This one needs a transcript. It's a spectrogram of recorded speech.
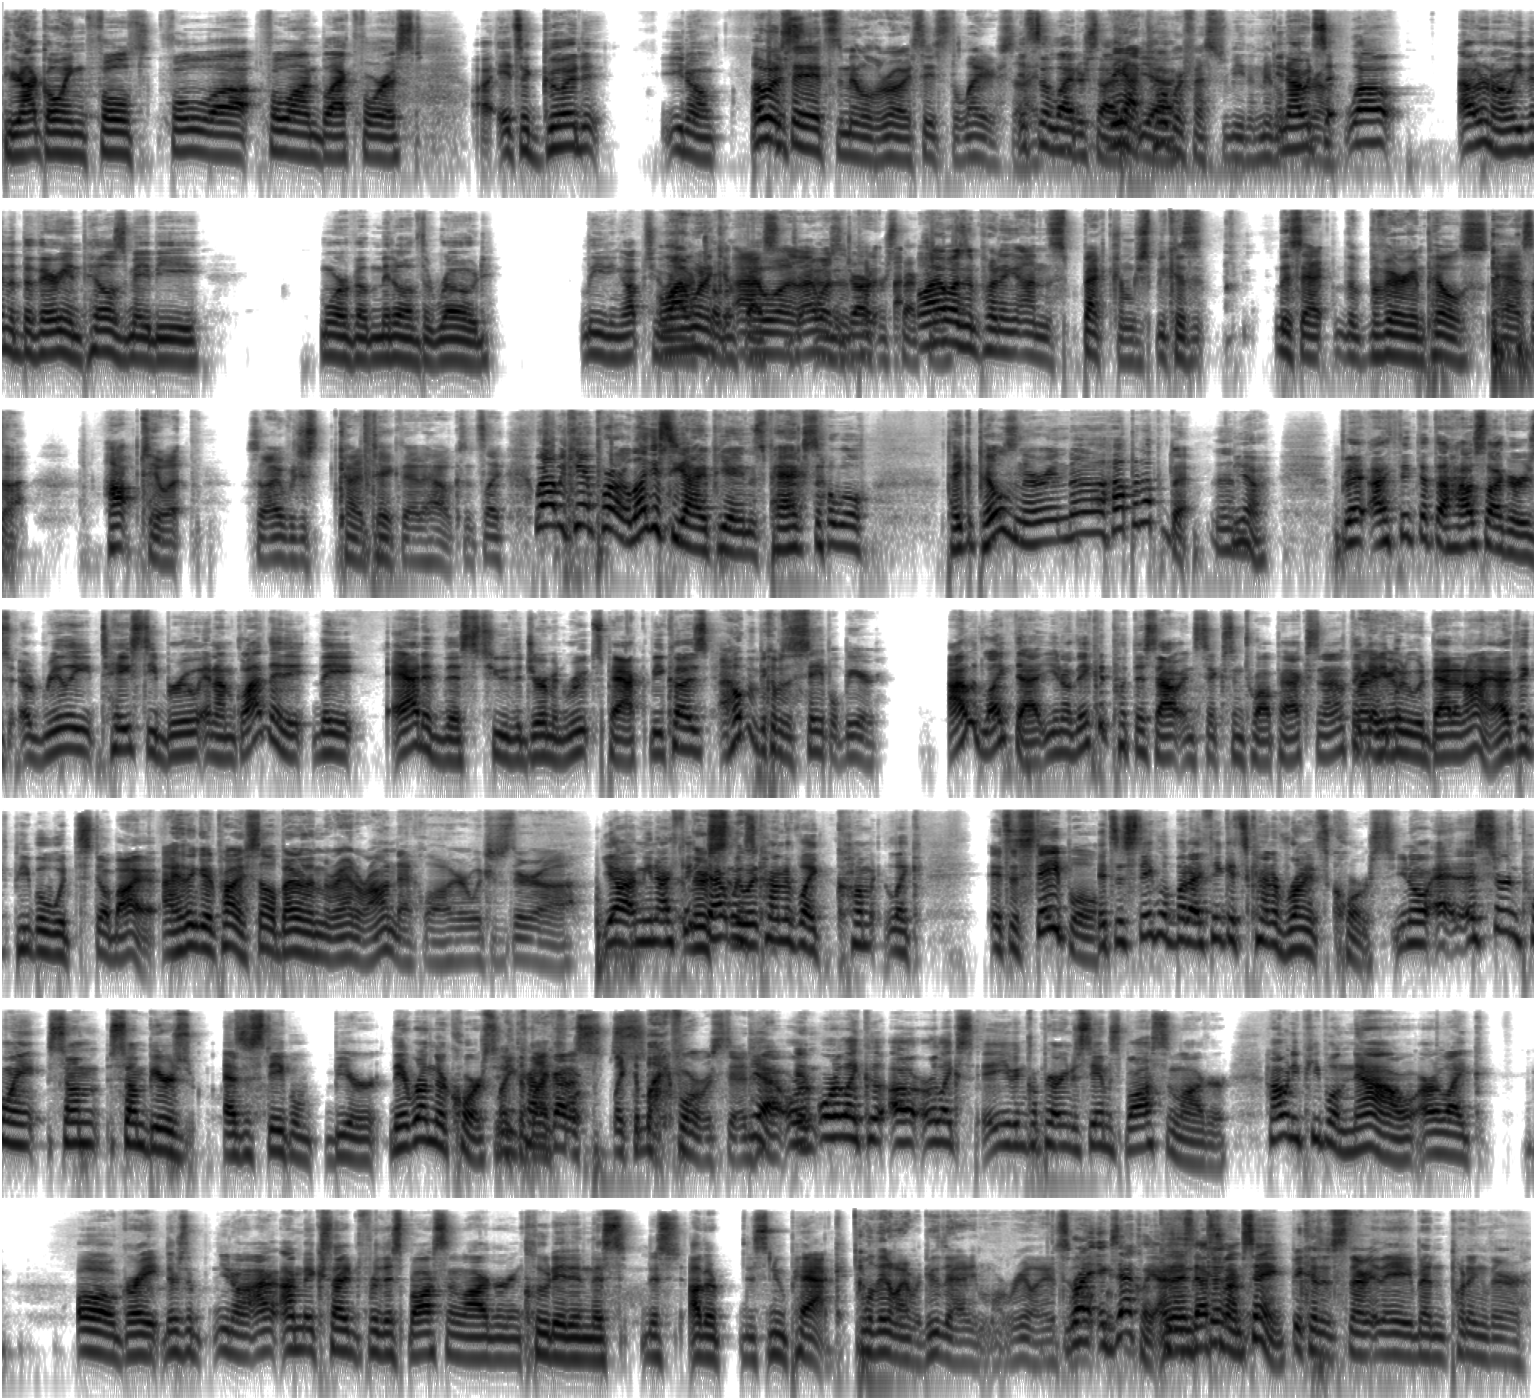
You're not going full full uh, full on Black Forest. Uh, it's a good, you know, I wouldn't just- say it's the middle of the road. I'd say it's the lighter side. it's the lighter side. the yeah. Oktoberfest would be the middle. And I would say, well, I don't know. Even the Bavarian Pils may be more of a middle of the road, leading up to. Well, I wouldn't. I was, I wasn't. darker Put, spectrum. well, I wasn't putting it on the spectrum just because this act, the Bavarian Pils has a hop to it. So I would just kind of take that out because it's like, well, we can't put our legacy IPA in this pack, so we'll take a pilsner and uh, hop it up a bit. And Yeah, but I think that the House Lager is a really tasty brew, and I'm glad that they, they added this to the German Roots pack because I hope it becomes a staple beer. I would like that. You know, they could put this out in six and twelve packs, and I don't think Right, anybody would bat an eye. I think people would still buy it. I think it'd probably sell better than the Adirondack Lager, which is their. uh Yeah, I mean, I think that one's would- kind of like come like It's a staple. it's a staple, but I think it's kind of run its course. You know, at a certain point, some some beers as a staple beer they run their course, like the Black of got For- like the Black Forest did. Yeah, or, And- or like uh, or like even comparing to Sam's Boston Lager. How many people now are like, oh great, there's a you know I, I'm excited for this Boston Lager included in this this other this new pack. well, they don't ever do that anymore. Really, it's Right, exactly, and then that's what I'm saying. because it's their they've been putting their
